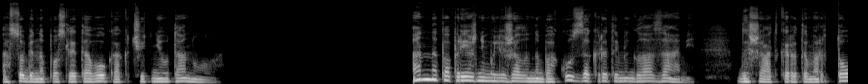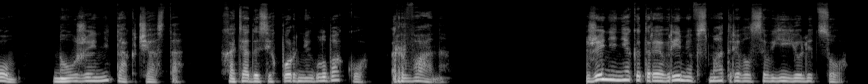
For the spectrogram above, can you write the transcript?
особенно после того, как чуть не утонула. Анна по-прежнему лежала на боку с закрытыми глазами, дыша открытым ртом, но уже не так часто — хотя до сих пор не глубоко, рвано. Женя некоторое время всматривался в ее лицо,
